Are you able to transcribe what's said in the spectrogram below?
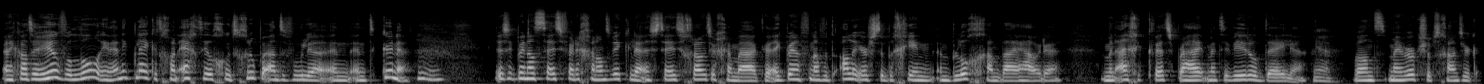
En ik had er heel veel lol in. En ik bleek het gewoon echt heel goed groepen aan te voelen en, en te kunnen. Hmm. Dus ik ben dat steeds verder gaan ontwikkelen en steeds groter gaan maken. Ik ben vanaf het allereerste begin een blog gaan bijhouden. Mijn eigen kwetsbaarheid met de wereld delen. Ja. Want mijn workshops gaan natuurlijk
